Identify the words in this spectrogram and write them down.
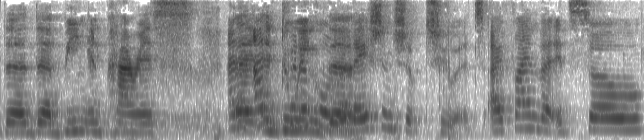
the the being in Paris. And, and doing uncritical the relationship to it. I find that it's so.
